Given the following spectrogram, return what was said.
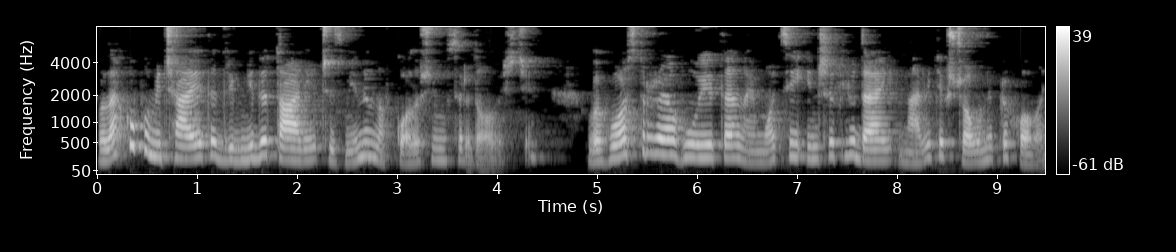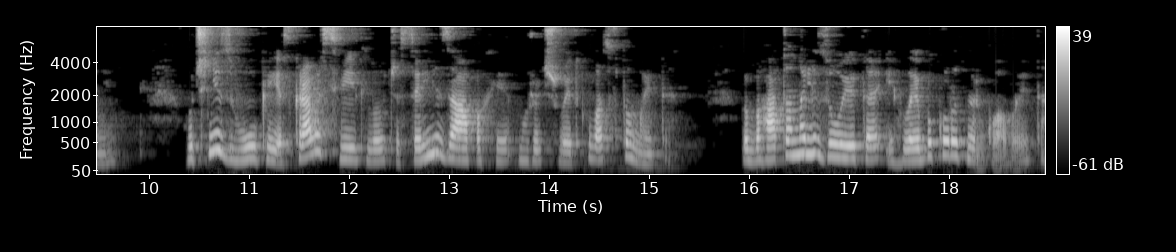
Ви легко помічаєте дрібні деталі чи зміни в навколишньому середовищі. Ви гостро реагуєте на емоції інших людей, навіть якщо вони приховані. Гучні звуки, яскраве світло чи сильні запахи можуть швидко вас втомити. Ви багато аналізуєте і глибоко розмірковуєте.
